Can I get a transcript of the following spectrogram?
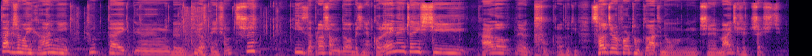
Także moi kochani, tutaj yy, był Kilos 53 i zapraszam do obejrzenia kolejnej części Call of... Nie, Call of Duty. Soldier of Fortune Platinum. Trzymajcie się, cześć.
